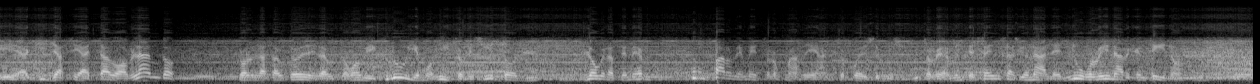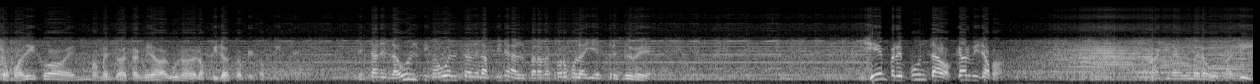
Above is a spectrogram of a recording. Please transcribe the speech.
Eh, aquí ya se ha estado hablando con las autoridades del Automóvil Club y hemos dicho que si esto logra tener un par de metros más de ancho, puede ser un circuito realmente sensacional, el New Ring argentino, como dijo en un momento determinado alguno de los pilotos que compiten. Están en la última vuelta de la final para la Fórmula IS 3B. Siempre en punta Oscar Villamor. Máquina número uno. Allí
